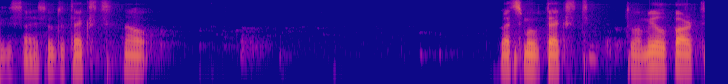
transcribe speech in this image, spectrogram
the size of the text. Now let's move text to a middle part.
